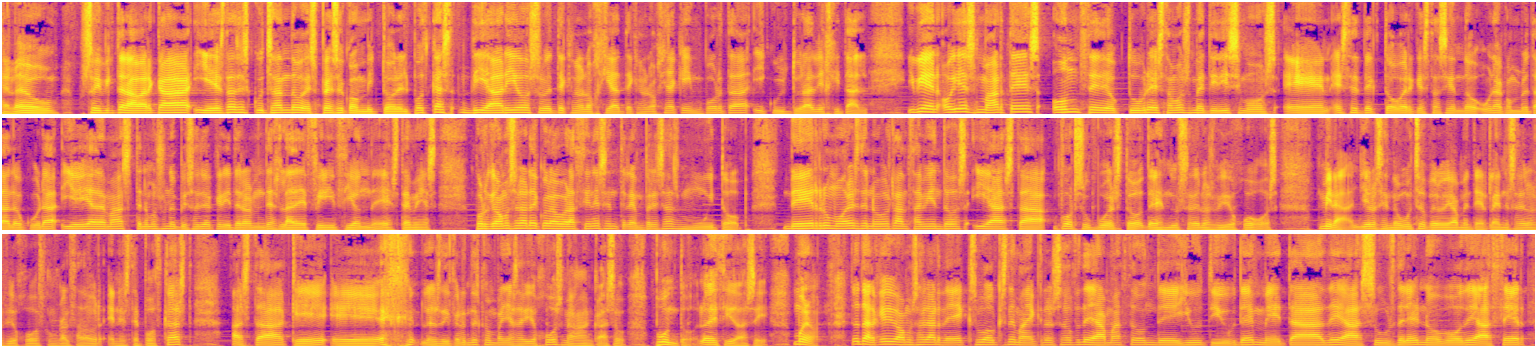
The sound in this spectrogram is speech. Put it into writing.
Hello, soy Víctor Abarca y estás escuchando Expreso con Víctor, el podcast diario sobre tecnología, tecnología que importa y cultura digital. Y bien, hoy es martes 11 de octubre, estamos metidísimos en este Techtober que está siendo una completa locura y hoy además tenemos un episodio que literalmente es la definición de este mes, porque vamos a hablar de colaboraciones entre empresas muy top, de rumores de nuevos lanzamientos y hasta, por supuesto, de la industria de los videojuegos. Mira, yo lo siento mucho, pero voy a meter la industria de los videojuegos con calzador en este podcast hasta que eh, las diferentes compañías de videojuegos me hagan caso. Punto, lo decido así. Bueno, total, que hoy vamos a hablar de Xbox, de Microsoft, de Amazon, de YouTube, de Meta, de Asus, de Lenovo, de Acer,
